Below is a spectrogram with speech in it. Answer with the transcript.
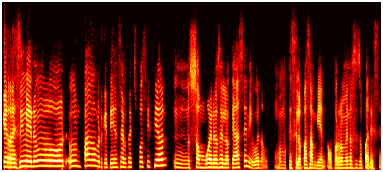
que reciben un, un, pago porque tienen cierta exposición, mm, son buenos en lo que hacen y bueno, como que se lo pasan bien, o por lo menos eso parece.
